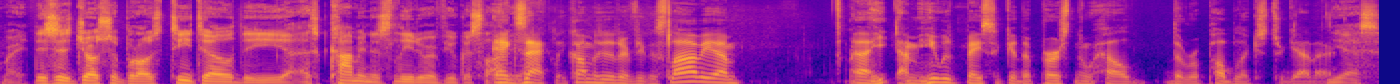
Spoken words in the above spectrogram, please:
Right. This is Joseph Broz Tito, the uh, communist leader of Yugoslavia. Exactly, communist leader of Yugoslavia. Uh, he, I mean, he was basically the person who held the republics together. Yes.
